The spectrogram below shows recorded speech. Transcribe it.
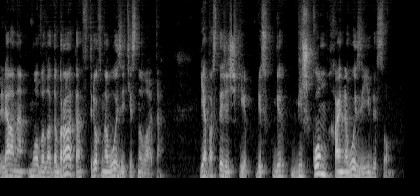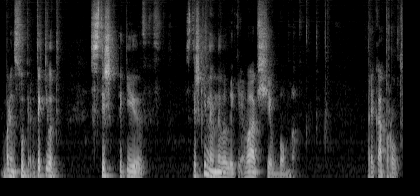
Ляна мовила до брата, втрьох на возі тіснувата. Я по стежечці бішком, хай на возі їде сом. Блін, супер. Такі от стиж, такі стежки невеликі, вообще бомба. Ріка пруд.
